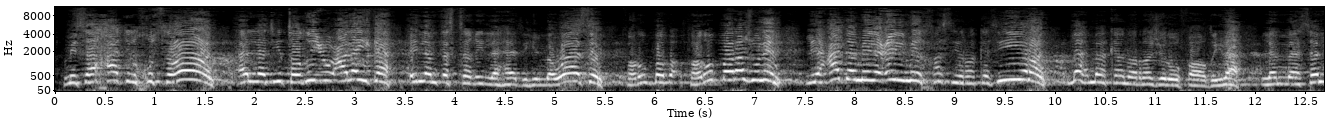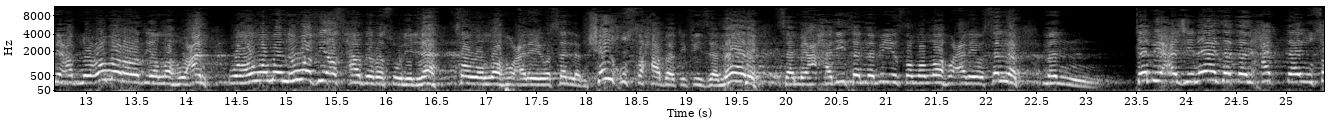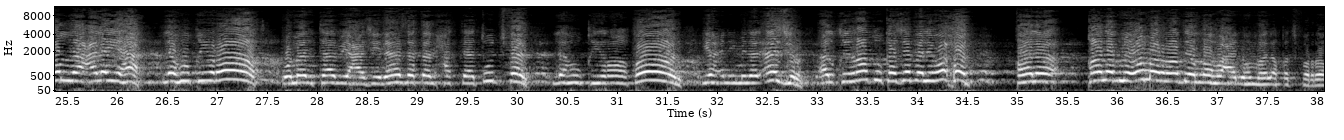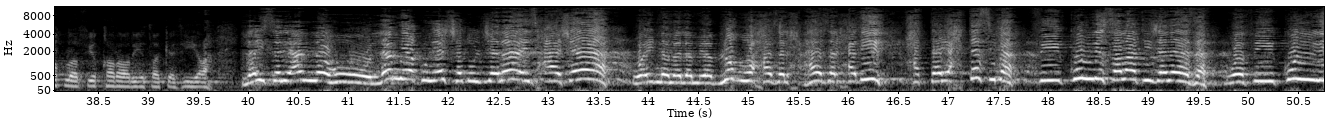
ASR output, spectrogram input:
مساحات الخسران التي تضيع عليك إن لم تستغل هذه المواسم. فرب, فرب رجل لعدم العلم خسر كثيرا مهما كان الرجل فاضلا. لما سمع ابن عمر رضي الله عنه وهو من هو في أصحاب رسول الله صلى الله عليه وسلم شيخ الصحابة في زمانه سمع حديث النبي صلى الله عليه وسلم من تبع جنازة حتى يصلى عليها له قيراط. ومن تبع جنازة حتى تدفن له قيراطان. يعني من الأجر. القيراط كجبل أحد. قال قال ابن عمر رضي الله عنهما لقد فرطنا في قراريط كثيرة. ليس لأنه لم يكن يشهد الجنائز حاشاه وإنما لم يبلغه هذا الحديث حتى يحتسب في كل صلاة جنازة وفي كل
